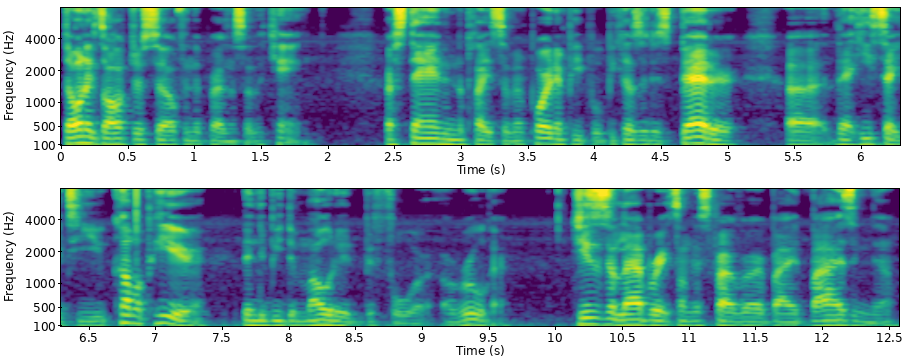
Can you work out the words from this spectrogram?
Don't exalt yourself in the presence of the king, or stand in the place of important people, because it is better uh, that he say to you, Come up here, than to be demoted before a ruler. Jesus elaborates on this proverb by advising them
